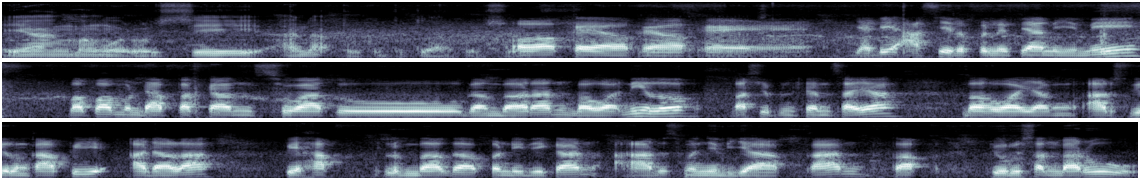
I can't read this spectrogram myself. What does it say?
yang mengurusi anak berkebutuhan khusus. Oke, oke, oke. Jadi hasil penelitian ini Bapak mendapatkan suatu gambaran bahwa nih loh hasil penelitian saya bahwa yang harus dilengkapi adalah pihak lembaga pendidikan harus menyediakan jurusan baru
